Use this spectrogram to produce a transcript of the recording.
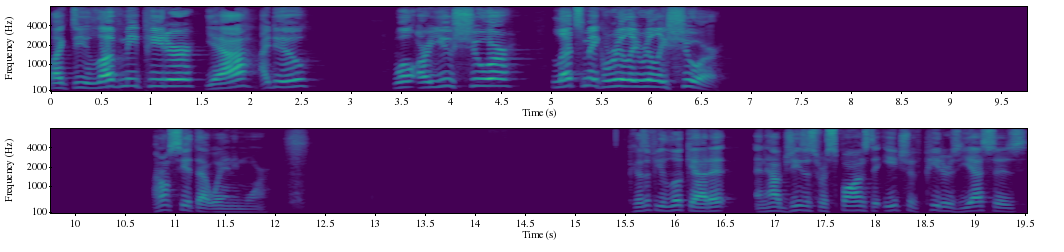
Like, do you love me, Peter? Yeah, I do. Well, are you sure? Let's make really, really sure. I don't see it that way anymore. Because if you look at it and how Jesus responds to each of Peter's yeses,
